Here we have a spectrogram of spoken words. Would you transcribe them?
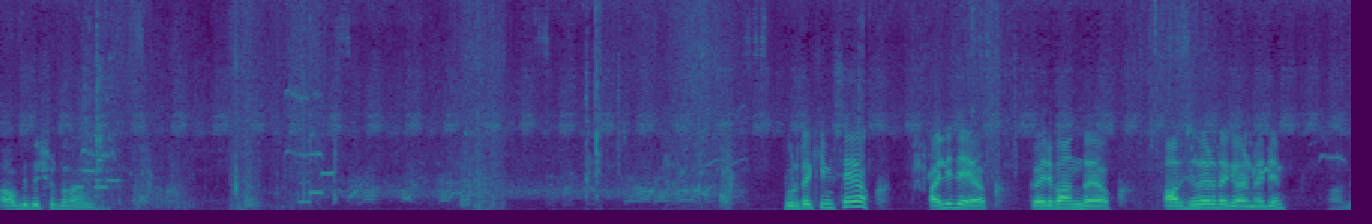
Al bir de şuradan anne. Burada kimse yok. Ali de yok. Gariban da yok. Avcıları da görmedim. Abi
